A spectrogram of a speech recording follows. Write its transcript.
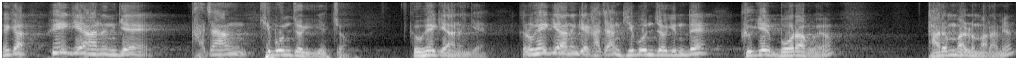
예. 그러니까 회개하는 게 가장 기본적이겠죠. 그 회개하는 게. 그럼 회개하는 게 가장 기본적인데 그게 뭐라고요? 다른 말로 말하면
